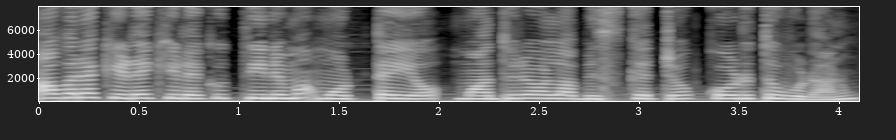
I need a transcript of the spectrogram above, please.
അവരെ കിടക്കിടക്കു തിനുമ മുട്ടയോ മധുരമുള്ള ബിസ്ക്കറ്റോ കൊടുത്തു വിടാണു.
